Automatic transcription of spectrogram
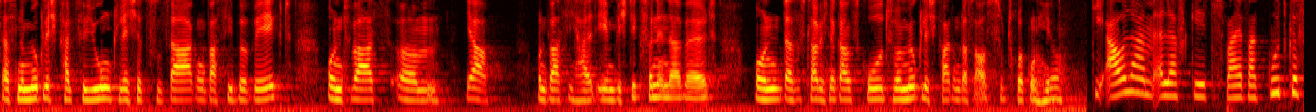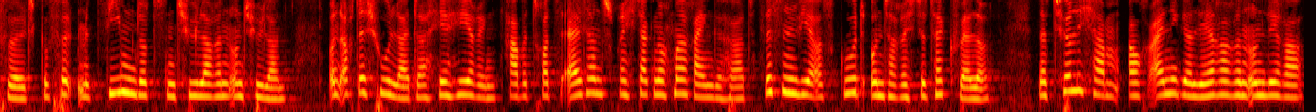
das ist eine Möglichkeit für Jugendliche zu sagen, was sie bewegt und was, ähm, ja, und was sie halt eben wichtig finden in der Welt. Und das ist, glaube ich, eine ganz gute Möglichkeit, um das auszudrücken hier. Die Aula im LFG 2 war gut gefüllt, gefüllt mit sieben Dutzend Schülerinnen und Schülern. Und auch der Schulleiter, Herr Hering, habe trotz Elternsprechtag nochmal reingehört. Wissen wir aus gut unterrichteter Quelle. Natürlich haben auch einige Lehrerinnen und Lehrer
